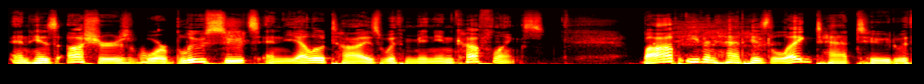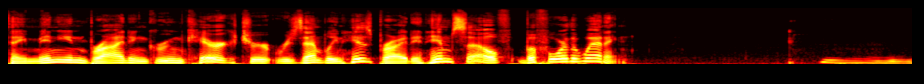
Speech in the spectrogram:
and his ushers wore blue suits and yellow ties with minion cufflinks. Bob even had his leg tattooed with a minion bride and groom caricature resembling his bride and himself before the wedding. Hmm.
